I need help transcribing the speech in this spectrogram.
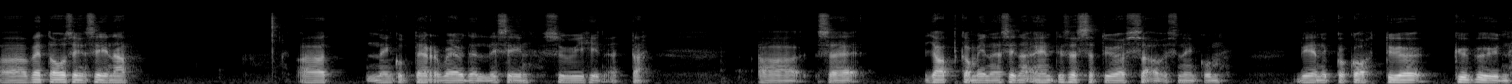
ää, vetosin siinä ää, niin kuin terveydellisiin syihin, että ää, se jatkaminen siinä entisessä työssä olisi niin kuin vienyt koko työkyvyn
